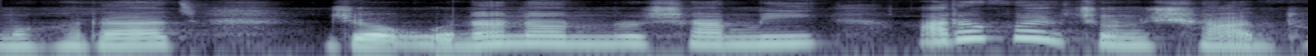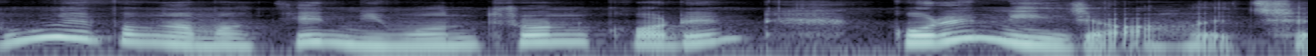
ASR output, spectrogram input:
মহারাজ জগনানন্দ স্বামী, আরও কয়েকজন সাধু এবং আমাকে নিমন্ত্রণ করেন, করে নিয়ে যাওয়া হয়েছে।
